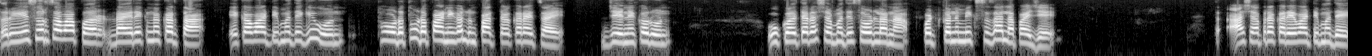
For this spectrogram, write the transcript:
तर येसूरचा वापर डायरेक्ट न करता एका वाटीमध्ये घेऊन थोडं थोडं पाणी घालून पातळ करायचं आहे. जेणेकरून उकळत्या रश्यामध्ये सोडला ना पटकन मिक्स झाला पाहिजे. अशा प्रकारे वाटीमध्ये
